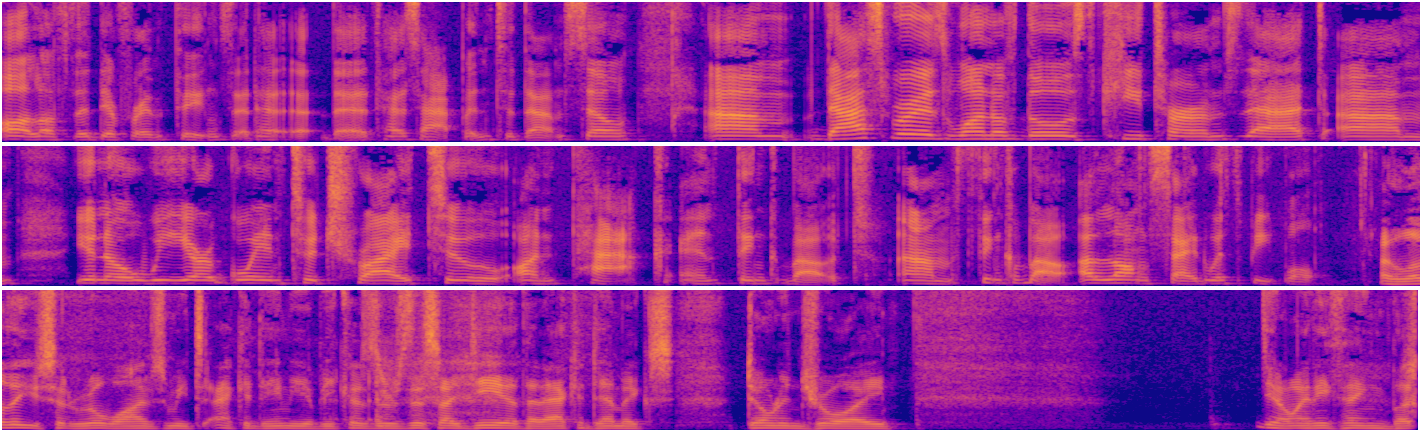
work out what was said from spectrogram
all of the different things that ha- that has happened to them. So, um, diaspora is one of those key terms that um, you know we are going to try to unpack and think about, um, think about alongside with people. I love that you said Real Wives meets academia because there's this idea that academics don't enjoy you know anything but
